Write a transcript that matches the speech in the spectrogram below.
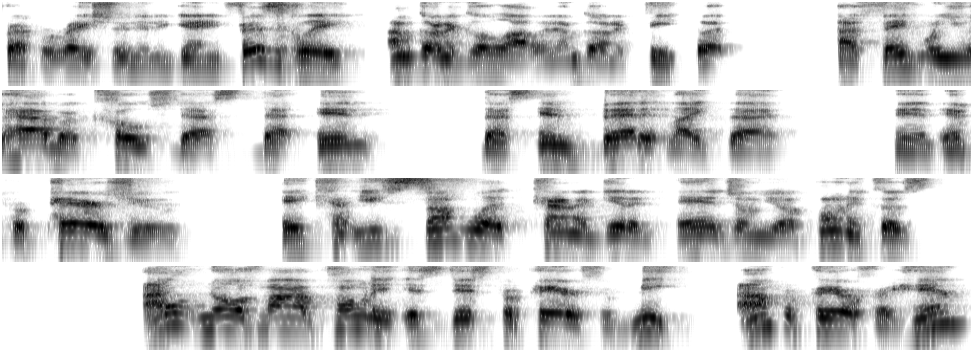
preparation in the game. Physically, I'm going to go out and I'm going to compete, but I think when you have a coach that's that in that's embedded like that and, and prepares you, it you somewhat kind of get an edge on your opponent because I don't know if my opponent is this prepared for me. I'm prepared for him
